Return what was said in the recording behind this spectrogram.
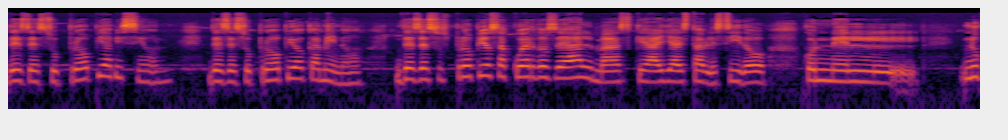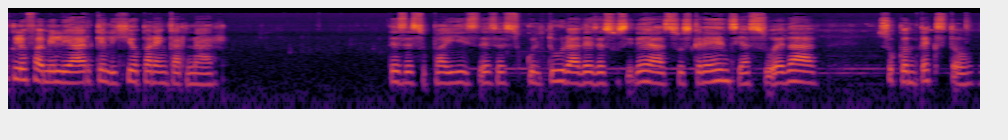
Desde su propia visión, desde su propio camino, desde sus propios acuerdos de almas que haya establecido con el núcleo familiar que eligió para encarnar, desde su país, desde su cultura, desde sus ideas, sus creencias, su edad, su contexto,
